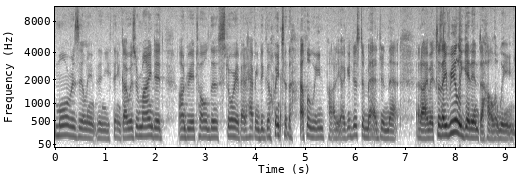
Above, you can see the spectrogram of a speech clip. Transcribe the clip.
more resilient than you think. I was reminded, Andrea told the story about having to go into the Halloween party. I can just imagine that at IMS, because they really get into Halloween.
